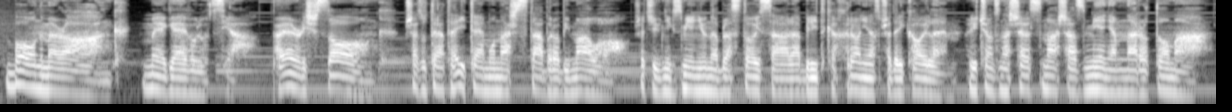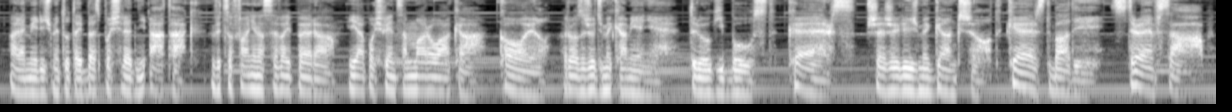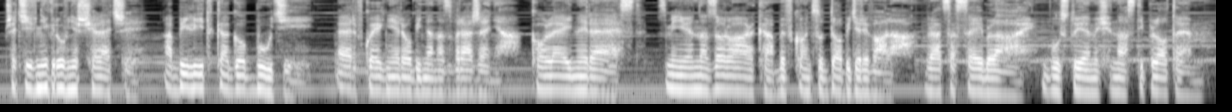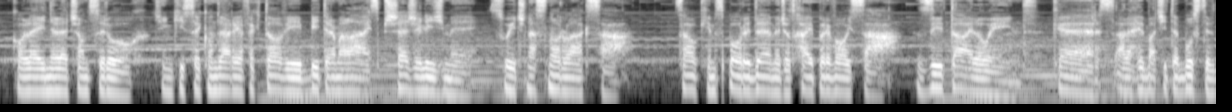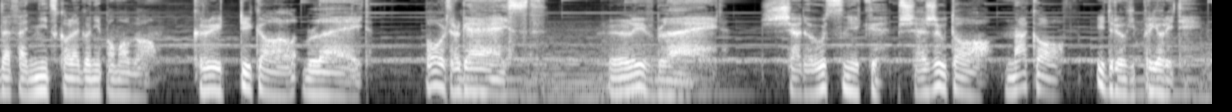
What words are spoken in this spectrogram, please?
Bone Merang. Mega ewolucja. Perish Song. Przez utratę itemu nasz stab robi mało. Przeciwnik zmienił na Blastoisa, ale abilitka chroni nas przed recoilem. Licząc na Shell Smasha zmieniam na Rotoma. Ale mieliśmy tutaj bezpośredni atak. Wycofanie na Sevipera. Ja poświęcam Marowaka. Coil. Rozrzućmy kamienie. Drugi boost. Curse. Przeżyliśmy gangshot. Cursed Body. Strength Sub. Przeciwnik również się leczy. Abilitka go budzi. Earthquake nie robi na nas wrażenia. Kolejny rest. Zmieniłem na Zoroarka, by w końcu dobić rywala. Wraca Sableye. Boostujemy się Nasty Plotem. Kolejny leczący ruch. Dzięki sekundary efektowi Bitter Malice przeżyliśmy. Switch na Snorlaxa. Całkiem spory damage od Hyper Voice'a. Z Tylowind. Kers, ale chyba ci te boosty w defę nic kolego nie pomogą. Critical Blade. Poltergeist. Leaf Blade. Shadow Sneak. Przeżył to. Knockoff. I drugi Priority.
